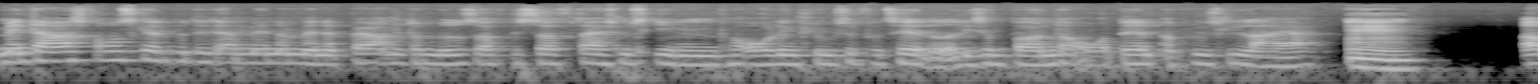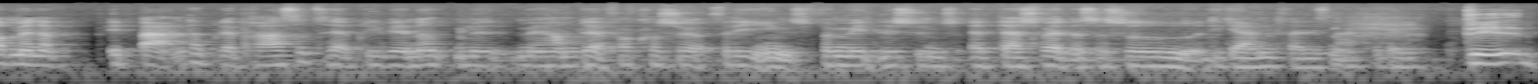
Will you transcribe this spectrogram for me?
Men der er også forskel på det der med, når man er børn, der mødes op ved softice-maskinen på All Inclusive Hotellet, og ligesom bonder over den, og pludselig leger. mm, Og man er et barn, der bliver presset til at blive venner med, med ham der fra Korsør, fordi ens familie synes, at deres forældre ser søde ud, og de gerne vil falde i snak med dem. det,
